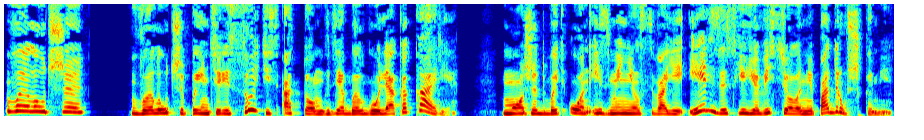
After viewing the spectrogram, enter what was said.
Вы лучше... Вы лучше поинтересуйтесь о том, где был Гуляка Карри. Может быть, он изменил своей Эльзе с ее веселыми подружками.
